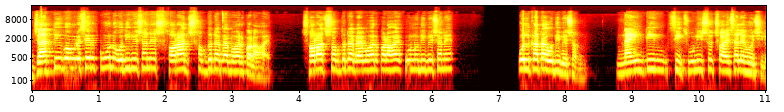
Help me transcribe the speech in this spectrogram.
জাতীয় কংগ্রেসের কোন অধিবেশনে স্বরাজ শব্দটা ব্যবহার করা হয়? স্বরাজ শব্দটা ব্যবহার করা হয় কোন অধিবেশনে? কলকাতা অধিবেশন নাইনটিন সিক্স উনিশশো ছয় সালে হয়েছিল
